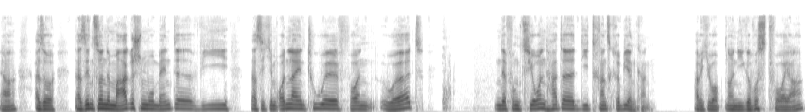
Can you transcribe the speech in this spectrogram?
Ja, also da sind so eine magischen Momente, wie dass ich im Online-Tool von Word eine Funktion hatte, die transkribieren kann. Habe ich überhaupt noch nie gewusst vorher.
